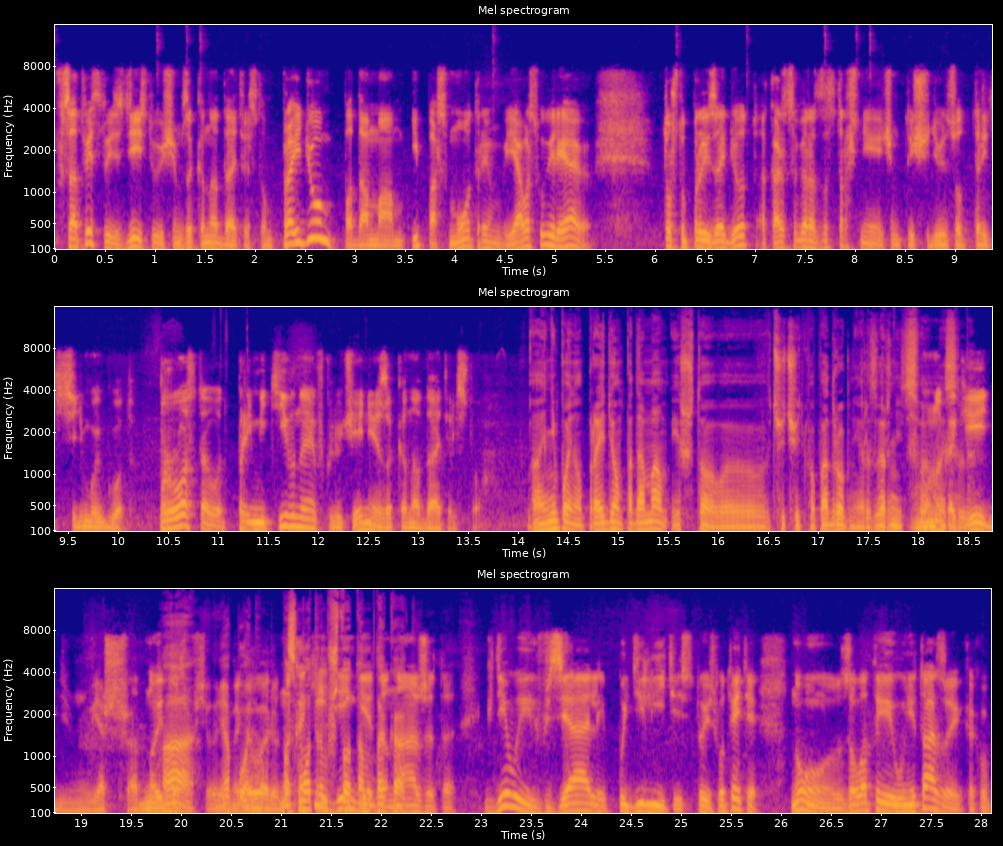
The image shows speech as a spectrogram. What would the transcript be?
в соответствии с действующим законодательством. Пройдем по домам и посмотрим. Я вас уверяю, то, что произойдет, окажется гораздо страшнее, чем 1937 год. Просто вот примитивное включение законодательства. А, не понял, пройдем по домам и что? Чуть-чуть поподробнее разверните свою ну, мысль. на какие, я же одно и то а, же все время понял. говорю. Посмотрим, на какие что деньги там это нажито, где вы их взяли, поделитесь. То есть, вот эти, ну, золотые унитазы, как вы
